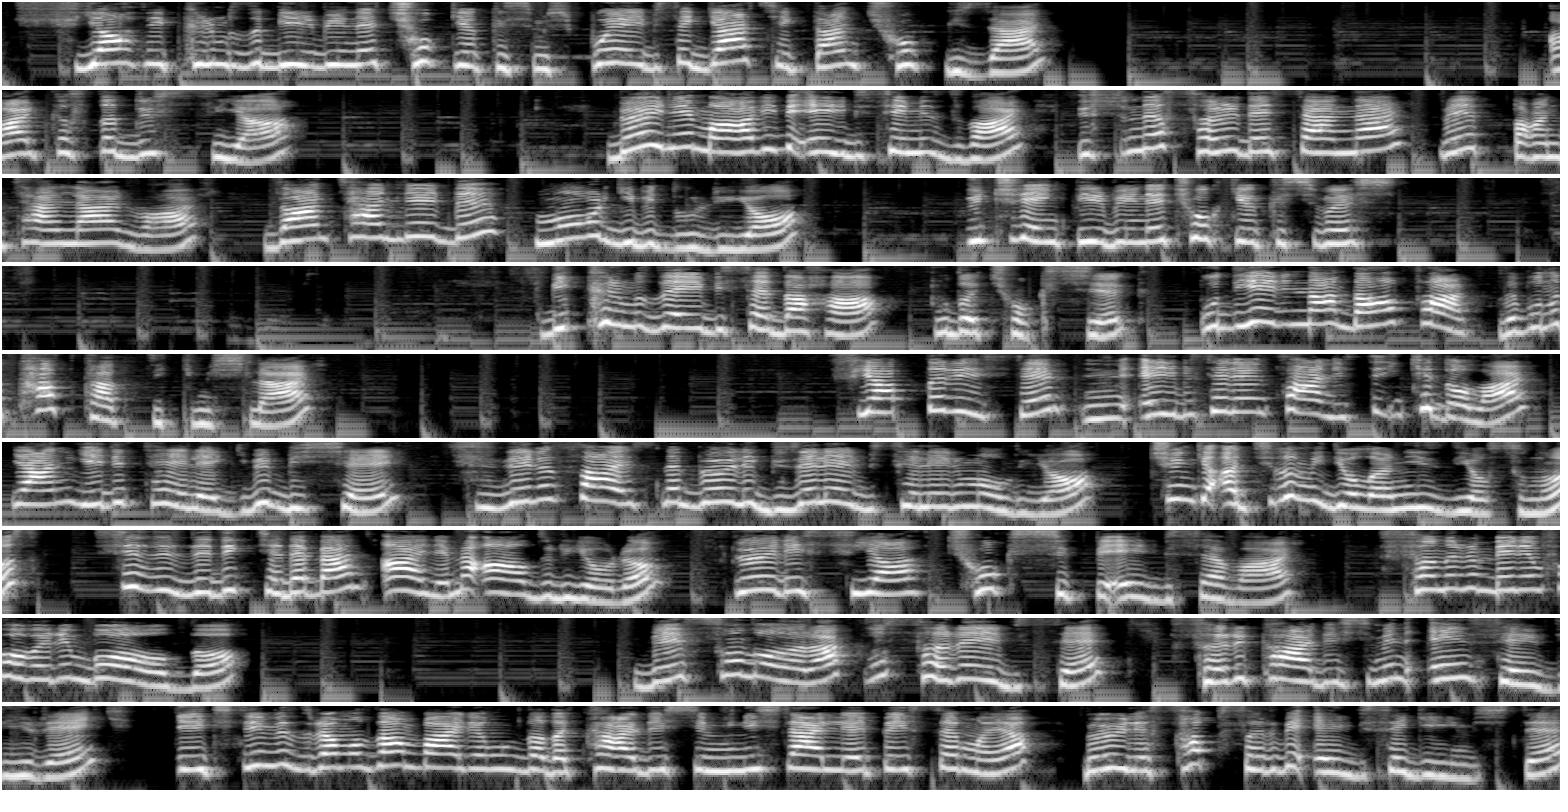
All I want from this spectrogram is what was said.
Siyah ve kırmızı birbirine çok yakışmış. Bu elbise gerçekten çok güzel. Arkası da düz siyah. Böyle mavi bir elbisemiz var. Üstünde sarı desenler ve danteller var. Dantelleri de mor gibi duruyor. Üç renk birbirine çok yakışmış. Bir kırmızı elbise daha. Bu da çok şık. Bu diğerinden daha farklı. Bunu kat kat dikmişler. Fiyatları ise elbiselerin tanesi 2 dolar. Yani 7 TL gibi bir şey. Sizlerin sayesinde böyle güzel elbiselerim oluyor. Çünkü açılım videolarını izliyorsunuz. Siz izledikçe de ben aileme aldırıyorum. Böyle siyah çok şık bir elbise var. Sanırım benim favorim bu oldu. Ve son olarak bu sarı elbise. Sarı kardeşimin en sevdiği renk. Geçtiğimiz Ramazan bayramında da kardeşim Minişler LP Sema'ya böyle sapsarı bir elbise giymişti.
